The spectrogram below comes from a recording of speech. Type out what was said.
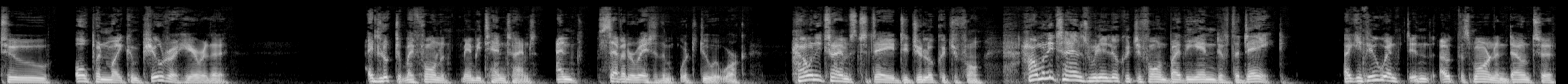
to open my computer here the. I'd looked at my phone maybe ten times, and seven or eight of them were to do with work. How many times today did you look at your phone? How many times will you look at your phone by the end of the day? Like if you went in out this morning down to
